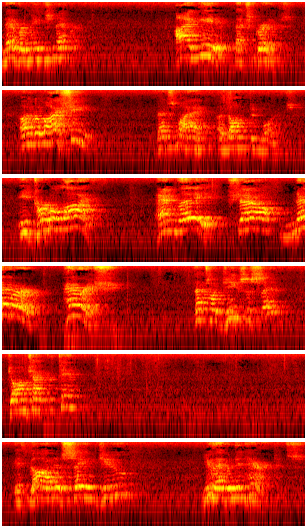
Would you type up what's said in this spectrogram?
Never means never. I give, that's grace. Unto my sheep, that's my adopted ones. Eternal life. And they shall never perish. That's what Jesus said. John chapter 10. If God has saved you, you have an inheritance.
